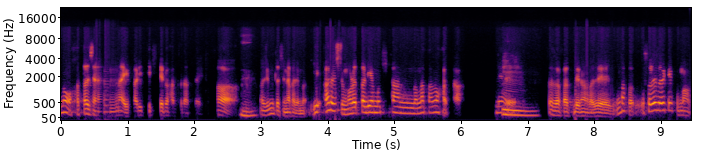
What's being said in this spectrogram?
の旗じゃない借りてきてる旗だったりとか、うんまあ、自分たちの中でも、いある種モラトリアム期間の中の旗でうん。戦ってる中で、なんかそれぞれ結構まあ、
